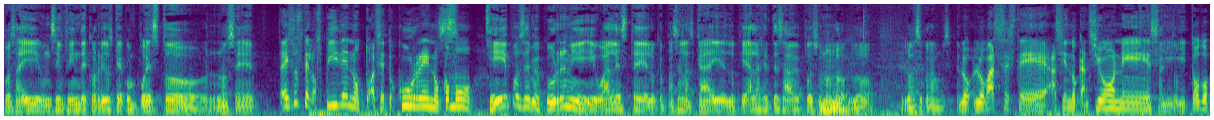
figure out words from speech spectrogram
pues hay un sinfín de corridos que he compuesto, no sé. ¿Esos te los piden o se te ocurren o cómo? Sí, pues se me ocurren y igual este, lo que pasa en las calles, lo que ya la gente sabe, pues uno lo, lo, lo hace con la música. Lo, lo vas este, haciendo canciones y, y todo.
